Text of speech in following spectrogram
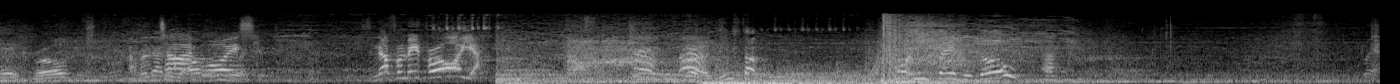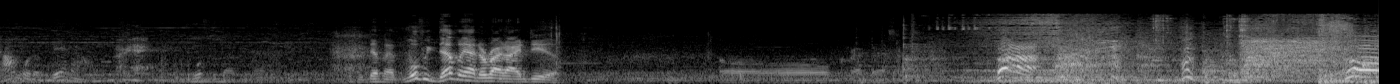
What the heck, bro? I forgot there's Time, an boys. It's enough of me for all ya. Yeah, you stop doing these things and go? Right, I would have been out. Okay. Wolfie got the Wolfie definitely, had, Wolfie definitely had the right idea. Oh, crap, bastard. Ah! Whoa!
